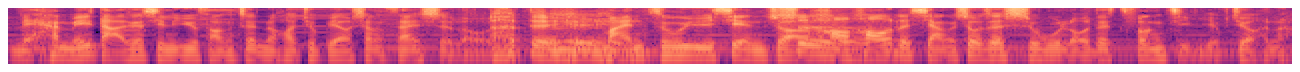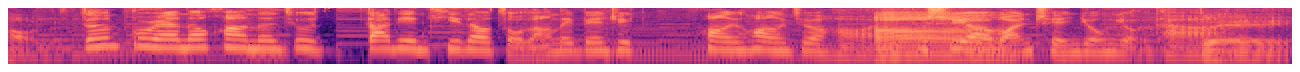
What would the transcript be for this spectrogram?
没还没打这个心理预防针的话，就不要上三十楼了。对，满足于现状，好好的享受这十五楼的风景，也就很好了。但不然的话呢，就搭电梯到走廊那边去晃一晃就好，你不需要完全拥有它。对，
